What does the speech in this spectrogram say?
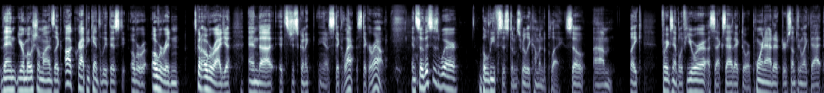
then your emotional mind's like, "Oh crap, you can't delete this. Over overridden. It's going to override you and uh, it's just going to, you know, stick stick around." And so this is where belief systems really come into play. So, um, like for example, if you're a sex addict or a porn addict or something like that,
